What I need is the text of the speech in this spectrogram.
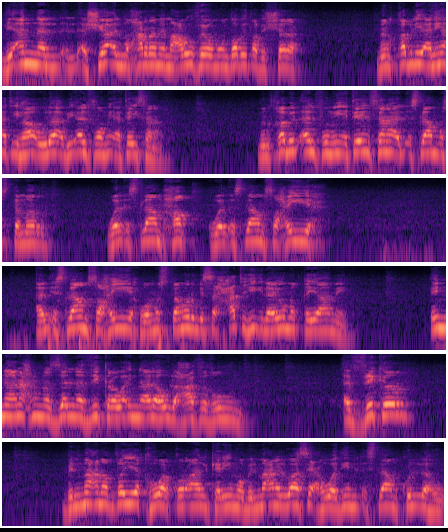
لأن الأشياء المحرمة معروفة ومنضبطة بالشرع. من قبل أن يأتي هؤلاء ب 1200 سنة. من قبل 1200 سنة الإسلام مستمر والإسلام حق والإسلام صحيح. الإسلام صحيح ومستمر بصحته إلى يوم القيامة. إنا نحن نزلنا الذكر وإنا له لحافظون. الذكر بالمعنى الضيق هو القرآن الكريم وبالمعنى الواسع هو دين الإسلام كله.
